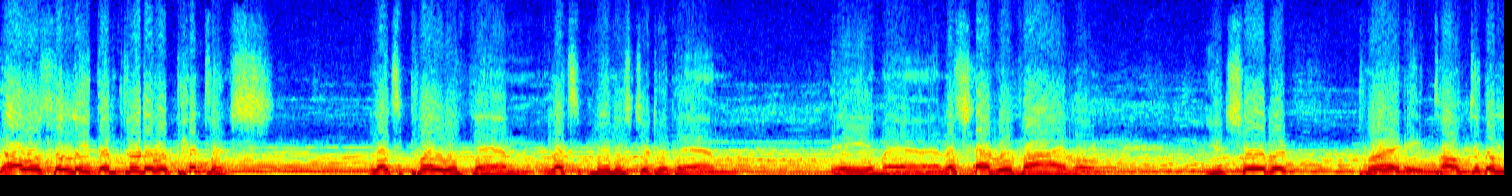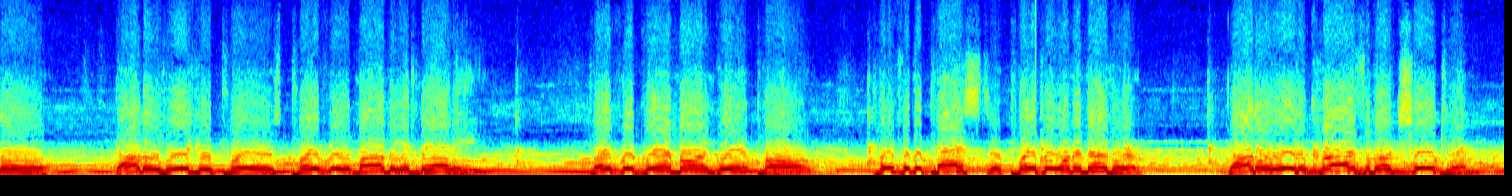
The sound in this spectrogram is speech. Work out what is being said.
God wants to lead them through to repentance. Let's pray with them. Let's minister to them. Amen. Let's have revival. You children, pray. Talk to the Lord. God will hear your prayers. Pray for mommy and daddy. Pray for grandma and grandpa. Pray for the pastor. Pray for one another. God will hear the cries of our children.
